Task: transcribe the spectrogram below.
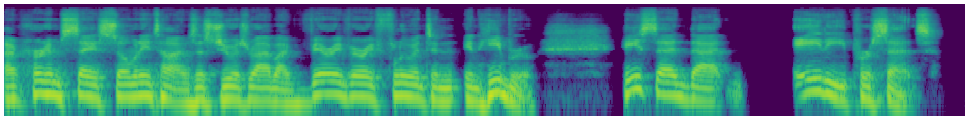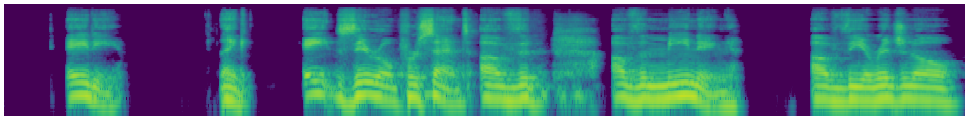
I've heard him say so many times, this Jewish rabbi, very, very fluent in, in Hebrew. He said that 80%, 80, like 80% of the of the meaning of the original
